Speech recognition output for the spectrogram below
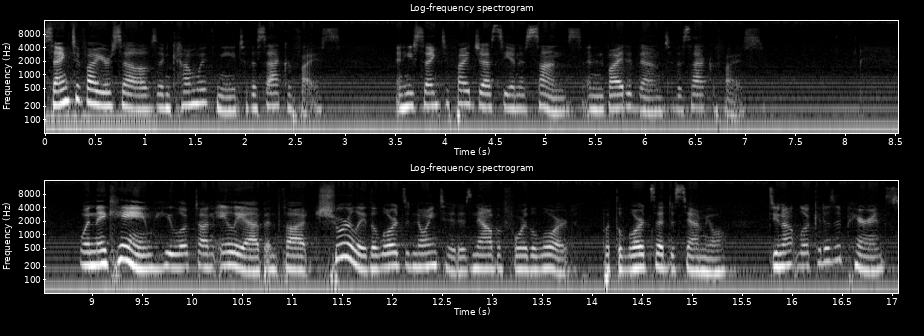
Sanctify yourselves and come with me to the sacrifice. And he sanctified Jesse and his sons and invited them to the sacrifice. When they came, he looked on Eliab and thought, Surely the Lord's anointed is now before the Lord. But the Lord said to Samuel, Do not look at his appearance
